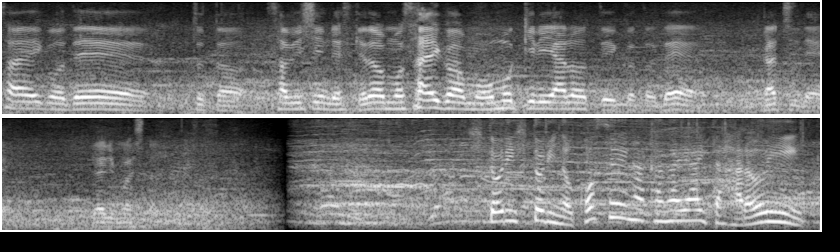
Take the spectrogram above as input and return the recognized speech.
最後でちょっと寂しいんですけど、もう最後はもう思いっきりやろうということでガチでやりました。一人一人の個性が輝いたハロウィーン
